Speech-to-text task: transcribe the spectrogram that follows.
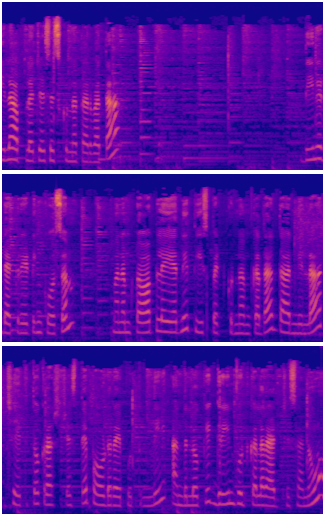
ఇలా అప్లై చేసేసుకున్న తర్వాత దీని డెకరేటింగ్ కోసం మనం టాప్ లేయర్ని తీసి పెట్టుకున్నాం కదా? దాన్ని ఇలా చేతితో క్రష్ చేస్తే పౌడర్ అయిపోతుంది. అందులోకి గ్రీన్ ఫుడ్ కలర్ యాడ్ చేశాను.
